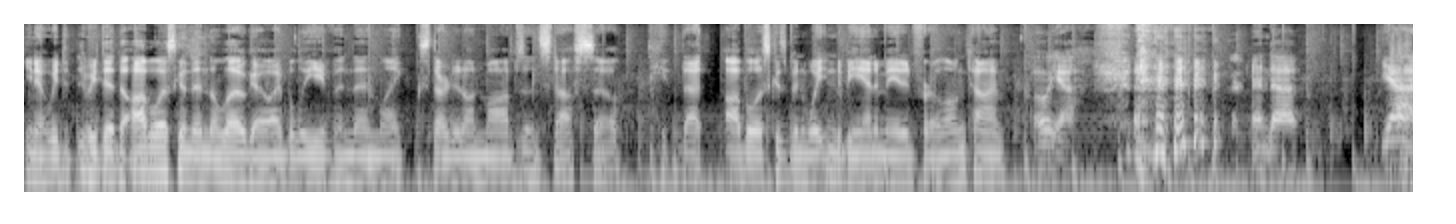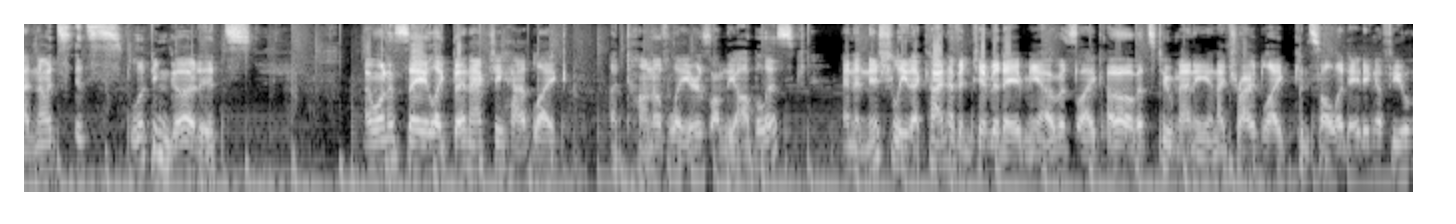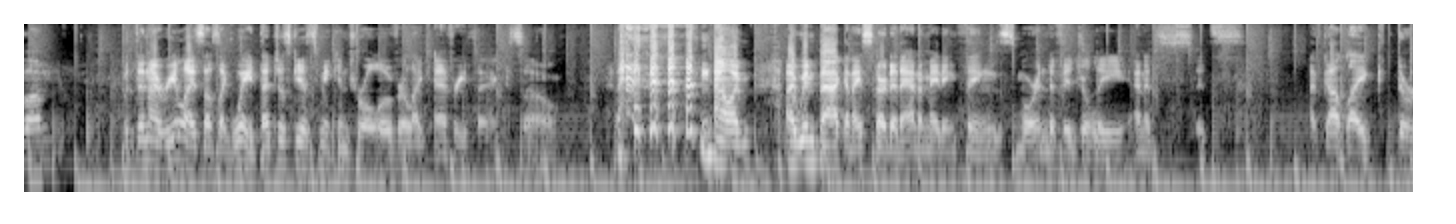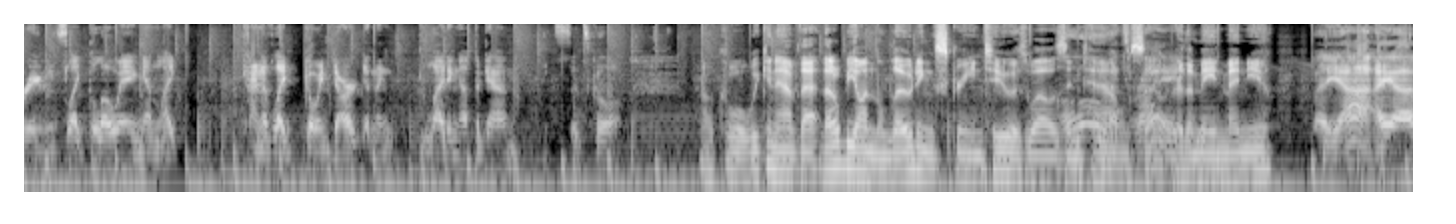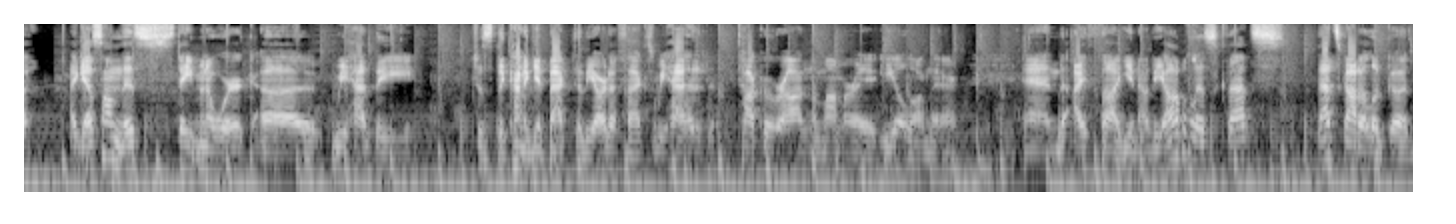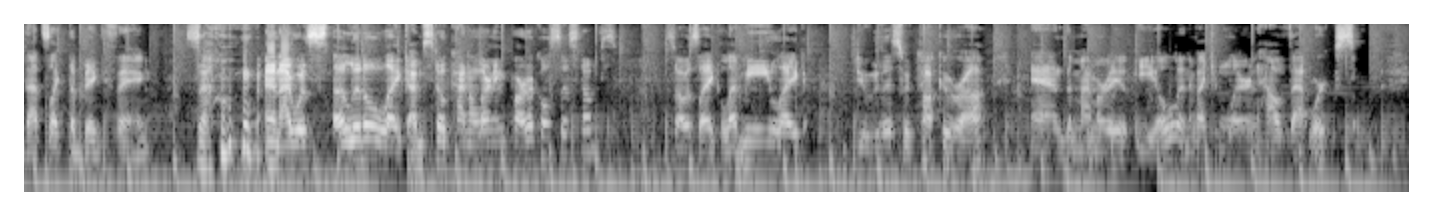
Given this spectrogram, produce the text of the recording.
you know, we did, we did the obelisk and then the logo, I believe, and then like started on mobs and stuff. So he, that obelisk has been waiting to be animated for a long time. Oh yeah. and uh yeah, no it's it's looking good. It's I want to say like Ben actually had like a ton of layers on the obelisk and initially that kind of intimidated me. I was like, "Oh, that's too many." And I tried like consolidating a few of them. But then I realized I was like, "Wait, that just gives me control over like everything." So now I'm I went back and I started animating things more individually and it's it's I've got like the runes like glowing and like kind of like going dark and then lighting up again. It's it's cool. Oh, cool. We can have that. That'll be on the loading screen too, as well as in Oh, town, so right. or the main menu. But yeah, I uh I guess on this statement of work, uh we had the just to kind of get back to the artifacts, we had Takura and the Marmoreal on there. And I thought, you know, the obelisk that's that's got to look good. That's like the big thing. So, and I was a little like I'm still kind of learning particle systems. So I was like, let me like do this with Takura and the Mamare eel, and if I can learn how that works.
